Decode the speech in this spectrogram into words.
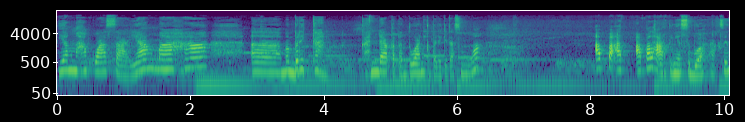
yang maha kuasa yang maha uh, memberikan kehendak ketentuan kepada kita semua apa apalah artinya sebuah vaksin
